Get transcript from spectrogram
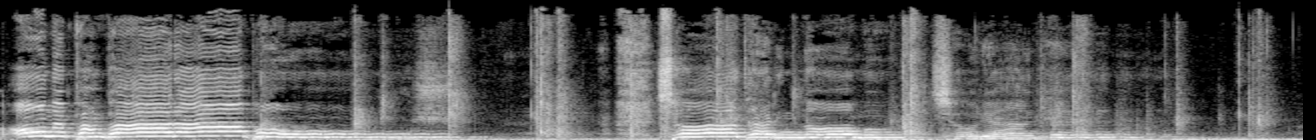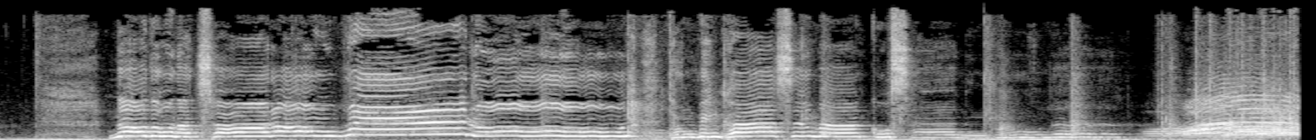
오늘 밤 바라본 저 달이 너무 저량해. 너도 나처럼 외로운 텅 빈 가슴 안고 살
